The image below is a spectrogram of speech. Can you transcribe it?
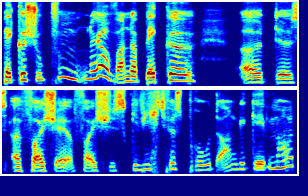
Bäckerschupfen, naja, wenn ein Bäcker äh, das, ein, falsche, ein falsches Gewicht fürs Brot angegeben hat,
